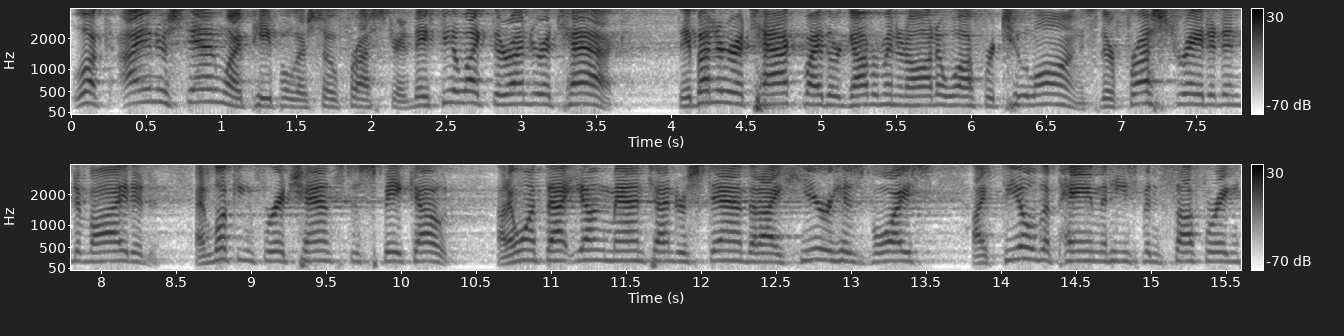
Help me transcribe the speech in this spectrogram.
Look, I understand why people are so frustrated. They feel like they're under attack. They've been under attack by their government in Ottawa for too long. So they're frustrated and divided and looking for a chance to speak out. And I want that young man to understand that I hear his voice. I feel the pain that he's been suffering.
